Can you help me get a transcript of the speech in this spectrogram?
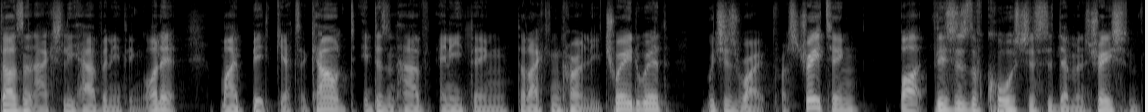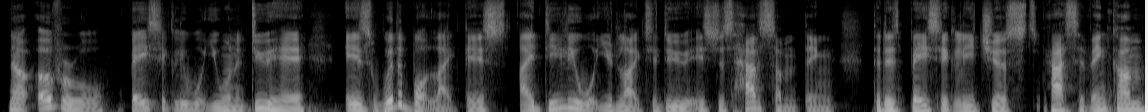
doesn't actually have anything on it. My BitGet account, it doesn't have anything that I can currently trade with, which is right frustrating but this is, of course, just a demonstration. Now, overall, basically what you want to do here is with a bot like this, ideally what you'd like to do is just have something that is basically just passive income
